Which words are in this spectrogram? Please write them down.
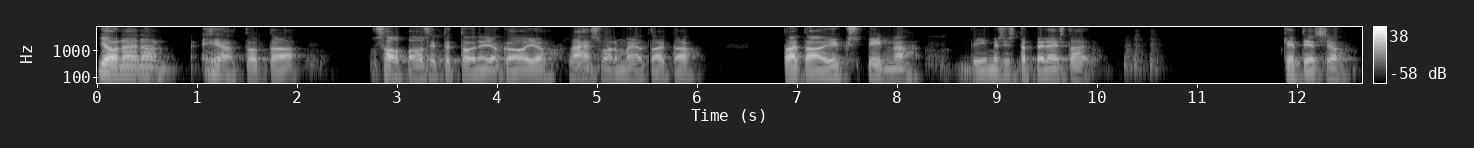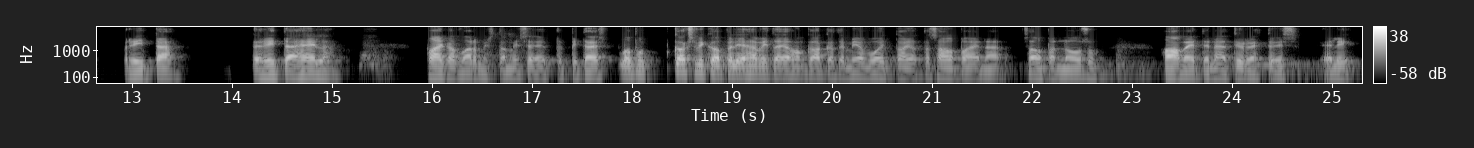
Joo, näin on. Ja tota, Salpa on sitten toinen, joka on jo lähes varma ja taitaa taitaa yksi pinna viimeisistä peleistä kenties jo riittää, riittää heillä paikan varmistamiseen, että pitäisi loput kaksi vikaa peliä hävitä ja Honka Akatemia voittaa, jotta Salpa enää, Salpan nousu haaveet enää tyrehtyisi. Eli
